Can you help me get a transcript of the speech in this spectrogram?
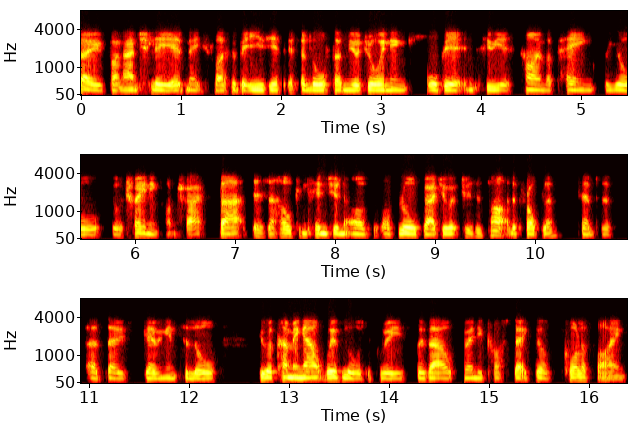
so financially, it makes life a bit easier if the law firm you're joining, albeit in two years' time, are paying for your, your training contract. But there's a whole contingent of, of law graduates, which is a part of the problem in terms of those going into law who are coming out with law degrees without any prospect of qualifying.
